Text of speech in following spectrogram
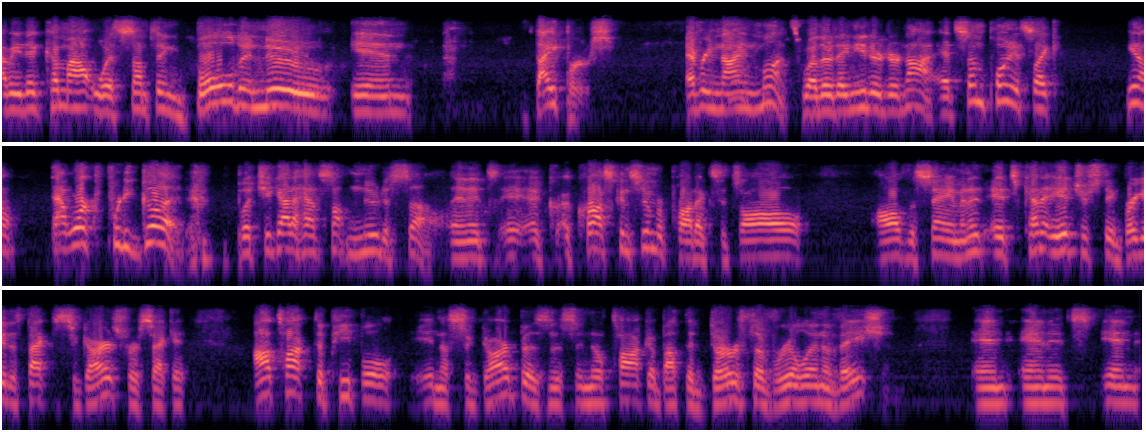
I mean, they come out with something bold and new in diapers every nine months, whether they need it or not. At some point, it's like, you know, that works pretty good, but you got to have something new to sell. And it's it, across consumer products, it's all all the same. And it, it's kind of interesting. Bringing this back to cigars for a second. I'll talk to people in the cigar business, and they'll talk about the dearth of real innovation and and it's and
